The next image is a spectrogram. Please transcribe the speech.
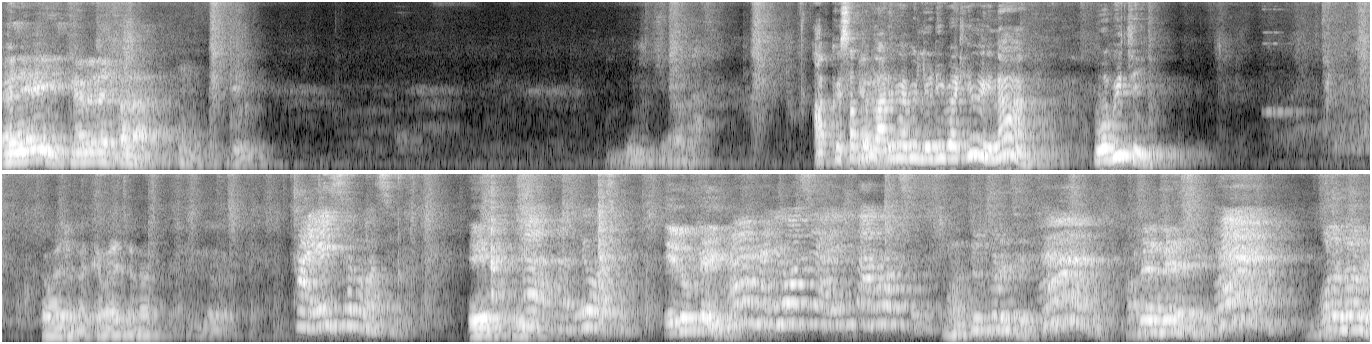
अरे ये कैमरा चला आपके साथ तो गाड़ी में अभी लेडी बैठी हुई ना वो भी थी कैमरा चला कैमरा चला হ্যাঁ এই সব আছে एक হ্যাঁ হ্যাঁ এও আছে এই লোকটাই হ্যাঁ হ্যাঁ এও আছে এই তারও আছে ভাঙচুর করেছে হ্যাঁ আপনাকে মেরেছে হ্যাঁ বলে বলে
